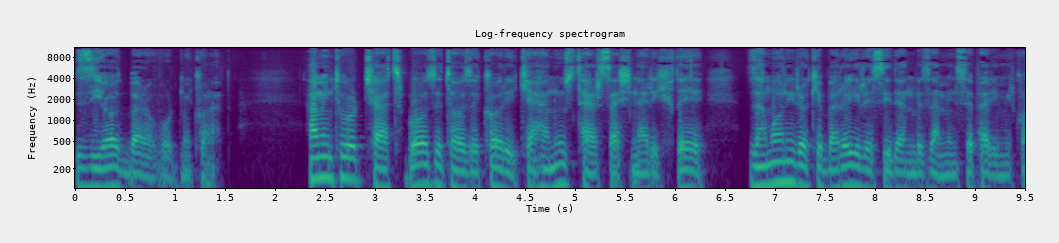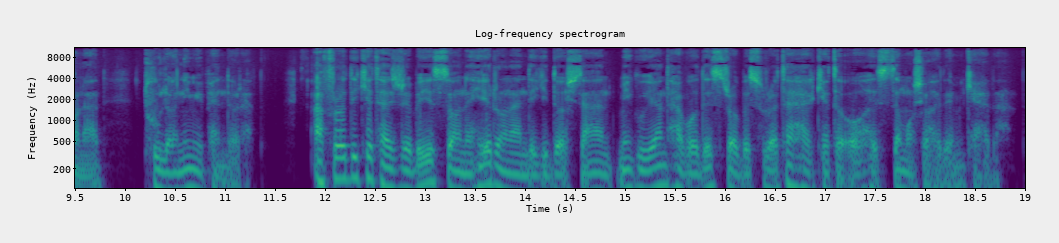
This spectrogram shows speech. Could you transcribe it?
زیاد برآورد می کند. همینطور چترباز تازه کاری که هنوز ترسش نریخته زمانی را که برای رسیدن به زمین سپری می کند طولانی می پندارد. افرادی که تجربه سانحه رانندگی داشتند می‌گویند حوادث را به صورت حرکت آهسته مشاهده می کردند.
